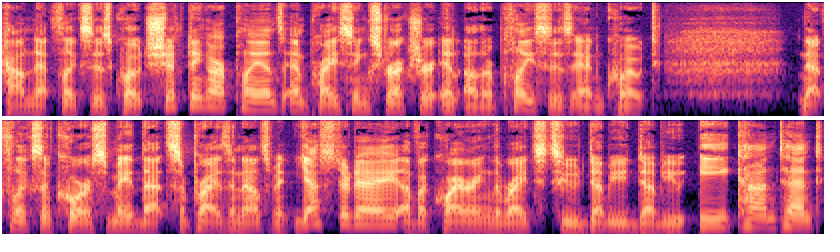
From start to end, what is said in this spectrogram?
how Netflix is, quote, shifting our plans and pricing structure in other places, end quote. Netflix, of course, made that surprise announcement yesterday of acquiring the rights to WWE content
